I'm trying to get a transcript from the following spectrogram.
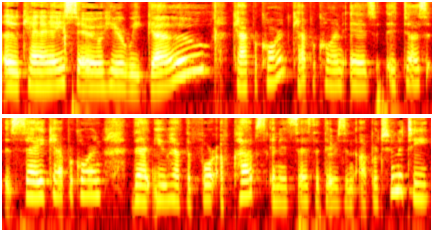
Okay, so here we go. Capricorn. Capricorn is, it does say, Capricorn, that you have the Four of Cups, and it says that there's an opportunity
